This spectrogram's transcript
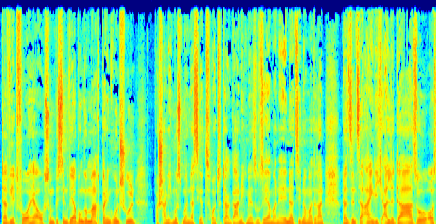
Da wird vorher auch so ein bisschen Werbung gemacht bei den Grundschulen. Wahrscheinlich muss man das jetzt heutzutage gar nicht mehr so sehr. Man erinnert sich nochmal dran. dann sind sie eigentlich alle da, so aus,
